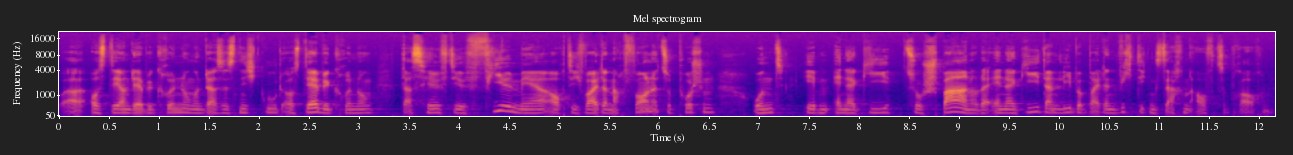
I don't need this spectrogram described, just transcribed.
äh, aus der und der Begründung und das ist nicht gut aus der Begründung, das hilft dir viel mehr, auch dich weiter nach vorne zu pushen und eben Energie zu sparen oder Energie dann lieber bei den wichtigen Sachen aufzubrauchen.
